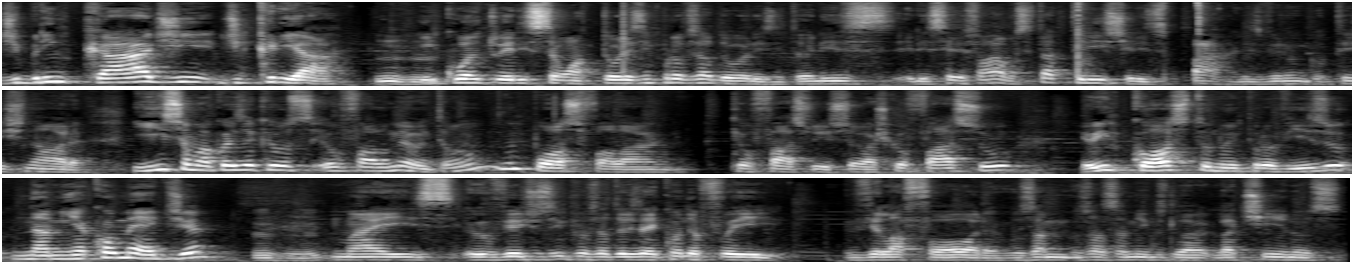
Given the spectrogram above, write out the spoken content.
de brincar, de, de criar, Uhum. enquanto eles são atores improvisadores. Então eles, eles, se eles falam, ah, você tá triste, eles, pá, eles viram triste na hora. E isso é uma coisa que eu, eu falo, meu, então eu não, posso falar que eu faço isso. Eu acho que eu faço, eu encosto no improviso na minha comédia, Uhum. mas eu vejo os improvisadores aí quando eu fui ver lá fora, os, os nossos amigos la- latinos,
